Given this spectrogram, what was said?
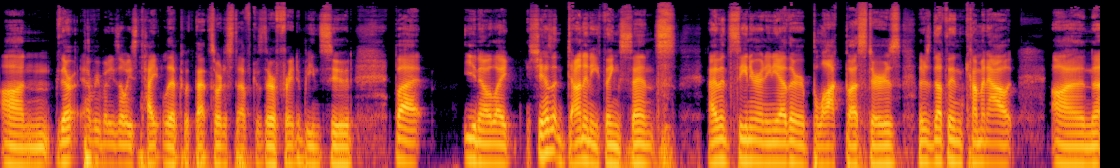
on there. Everybody's always tight-lipped with that sort of stuff because they're afraid of being sued. But you know, like she hasn't done anything since. I haven't seen her in any other blockbusters. There's nothing coming out on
